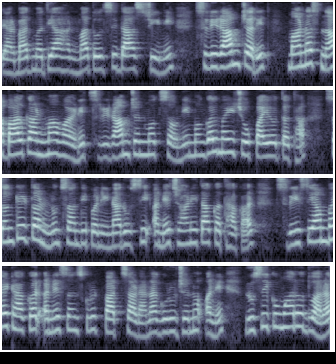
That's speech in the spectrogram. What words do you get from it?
ત્યારબાદ મધ્યાહનમાં તુલસીદાસજીની શ્રી રામચરિત માનસના બાલકાંડમાં વર્ણિત શ્રી રામ જન્મોત્સવની મંગલમય ચોપાઈઓ તથા સંકીર્તનનું સાંદીપનીના ઋષિ અને જાણીતા કથાકાર શ્રી શ્યામભાઈ ઠાકર અને સંસ્કૃત પાઠશાળાના ગુરુજનો અને ઋષિકુમારો દ્વારા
